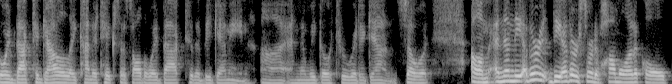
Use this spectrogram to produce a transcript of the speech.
going back to Galilee kind of takes us all the way back to the beginning uh, and then we go through it again. So um, and then the other the other sort of homiletical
